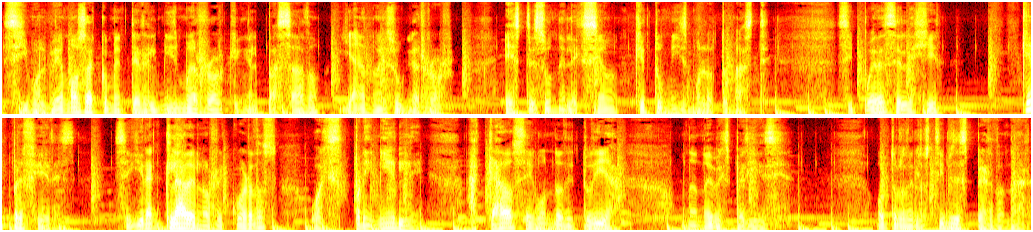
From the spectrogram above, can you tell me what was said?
Si volvemos a cometer el mismo error que en el pasado, ya no es un error. Esta es una elección que tú mismo lo tomaste. Si puedes elegir, ¿qué prefieres? ¿Seguir anclado en los recuerdos o exprimirle a cada segundo de tu día una nueva experiencia. Otro de los tips es perdonar.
